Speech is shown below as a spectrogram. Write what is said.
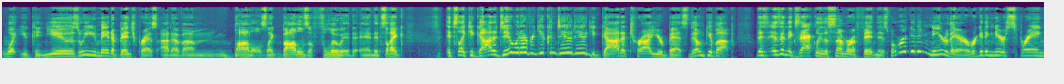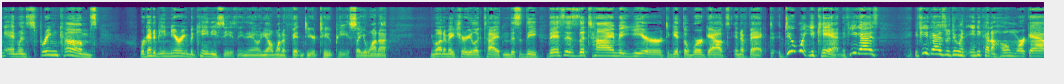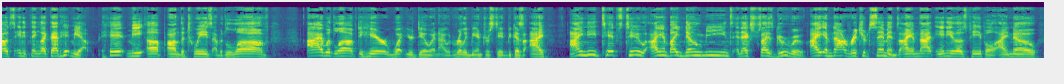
what you can use. We made a bench press out of um bottles, like bottles of fluid and it's like it's like you got to do whatever you can do, dude. You got to try your best. Don't give up. This isn't exactly the summer of fitness, but we're getting near there. We're getting near spring and when spring comes, we're to be nearing bikini season, you know, and y'all want to fit into your two piece, so you want to you want to make sure you look tight. And this is the this is the time of year to get the workouts in effect. Do what you can. If you guys if you guys are doing any kind of home workouts, anything like that, hit me up. Hit me up on the tweets. I would love I would love to hear what you're doing. I would really be interested because I I need tips too. I am by no means an exercise guru. I am not Richard Simmons. I am not any of those people. I know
